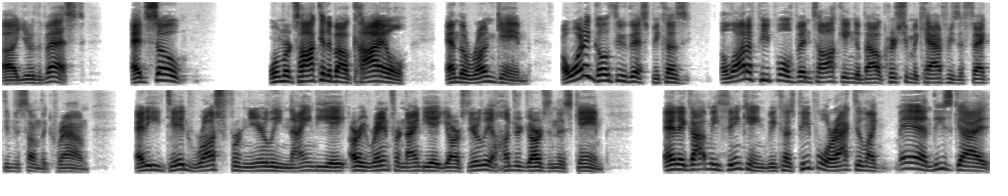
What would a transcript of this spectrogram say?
Uh, you're the best. And so when we're talking about Kyle and the run game, I want to go through this because a lot of people have been talking about Christian McCaffrey's effectiveness on the ground. And he did rush for nearly 98, or he ran for 98 yards, nearly 100 yards in this game. And it got me thinking because people were acting like, man, these guys,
